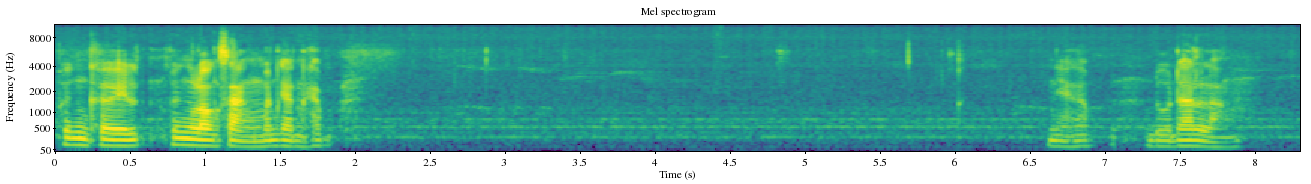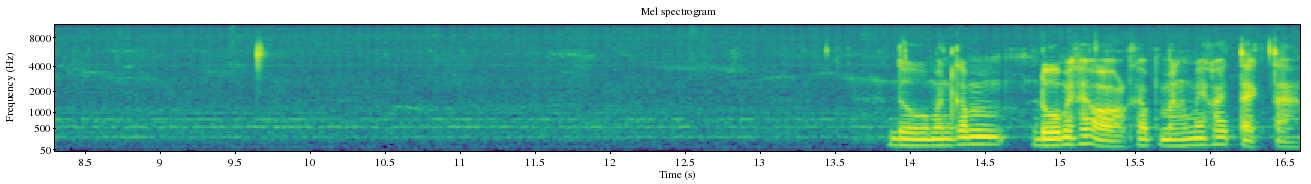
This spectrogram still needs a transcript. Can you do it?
เพิ่งเคยเพิ่งลองสั่งเหมือนกันครับ เนี่ยครับ ดูด้านหลัง ดูมันก็ดูไม่ค่อยออกครับ มันไม่ค่อยแตกต่าง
